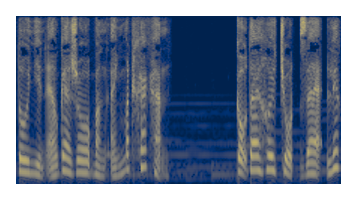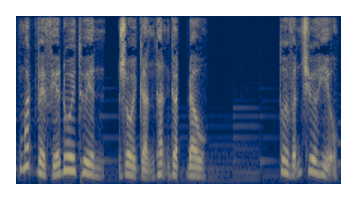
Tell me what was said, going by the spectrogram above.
Tôi nhìn áo caro bằng ánh mắt khác hẳn. Cậu ta hơi trột dạ liếc mắt về phía đuôi thuyền rồi cẩn thận gật đầu. Tôi vẫn chưa hiểu.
